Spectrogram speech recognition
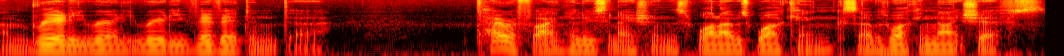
um, really, really, really vivid and uh, terrifying hallucinations while I was working because I was working night shifts,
